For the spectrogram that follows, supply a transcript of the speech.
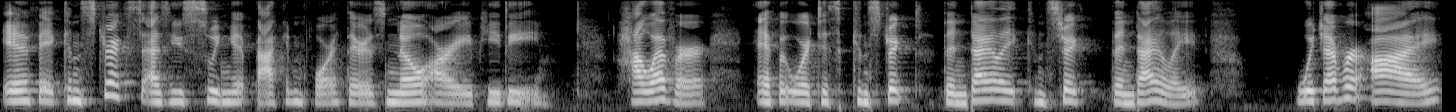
If it constricts as you swing it back and forth, there is no RAPD. However, if it were to constrict, then dilate, constrict, then dilate, whichever eye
